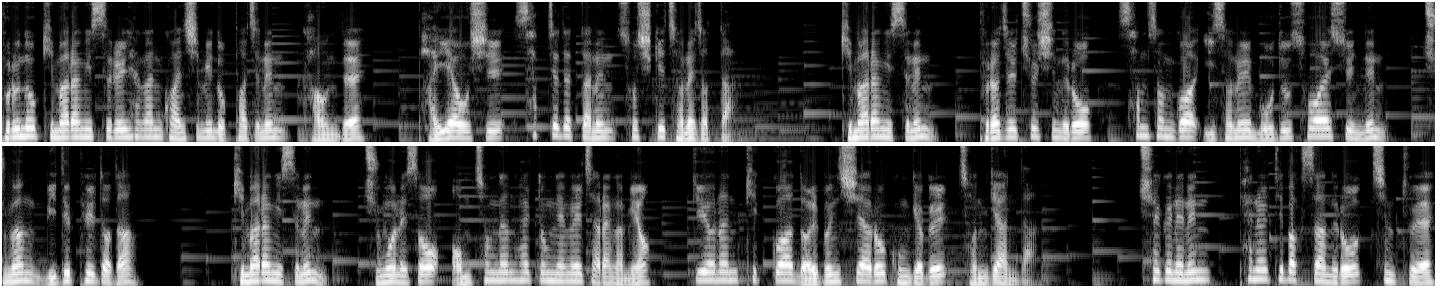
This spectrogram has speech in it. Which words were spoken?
브루노 기마랑이스를 향한 관심이 높아지는 가운데 바이아웃이 삭제됐다는 소식이 전해졌다. 기마랑이스는 브라질 출신으로 3선과 2선을 모두 소화할 수 있는 중앙 미드필더다. 기마랑이스는 중원에서 엄청난 활동량을 자랑하며 뛰어난 킥과 넓은 시야로 공격을 전개한다. 최근에는 페널티 박스 안으로 침투해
